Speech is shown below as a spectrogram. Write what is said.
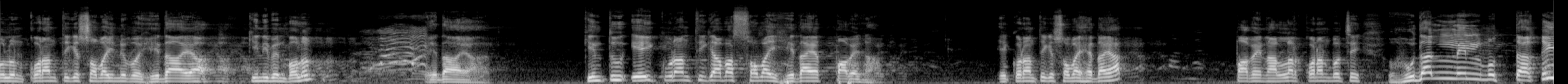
বলুন, কোরআন থেকে সবাই নেব হেদায়াত কি নিবেন বলুন? হেদায়াত কিন্তু এই কোরআন থেকে আবার সবাই হেদায়াত পাবে না। এই কোরআন থেকে সবাই হেদায়াত পাবেন আল্লাহর কোরআন বলছে হুদাল্লিল মুত্তাকি,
